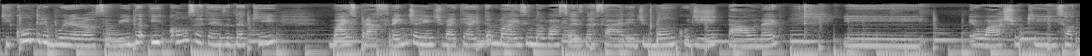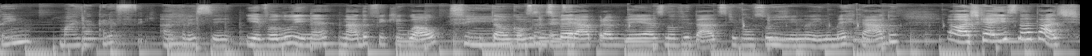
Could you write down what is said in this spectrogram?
que contribui na nossa vida e com certeza daqui mais pra frente a gente vai ter ainda mais inovações nessa área de banco digital, né? E eu acho que só tem mais a crescer. A crescer e evoluir, né? Nada fica igual. Sim. Então vamos certeza. esperar para ver as novidades que vão surgindo aí no mercado. Eu acho que é isso, né, Tati?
